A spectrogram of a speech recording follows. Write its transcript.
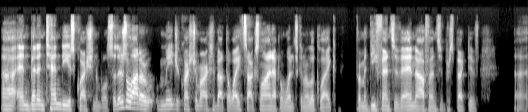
Uh, and Benintendi is questionable. So there's a lot of major question marks about the White Sox lineup and what it's going to look like from a defensive and offensive perspective uh,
